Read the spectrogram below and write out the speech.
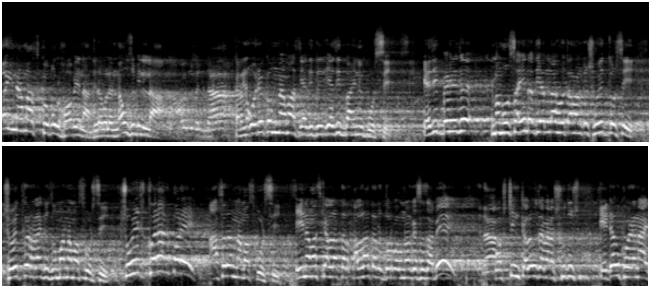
ওই নামাজ কবুল হবে না। যেটা বলেন নওজবিল্লা কারণ ওই রকম নামাজ ইয়াজিদ ইয়াজিদ বাহিনী পড়ছে। ইয়াজিদ বাহিনী যে ইমাম হুসাইন রাজি আল্লাহ তালকে শহীদ করছে শহীদ করার আগে জুমার নামাজ পড়ছে। শহীদ করার পরে আসরের নামাজ পড়ছি। এই নামাজকে আল্লাহ তার আল্লাহ তালার দরবার ওনার কাছে যাবে? পশ্চিম কালেও যাবে না। শুধু এটাও করে নাই।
